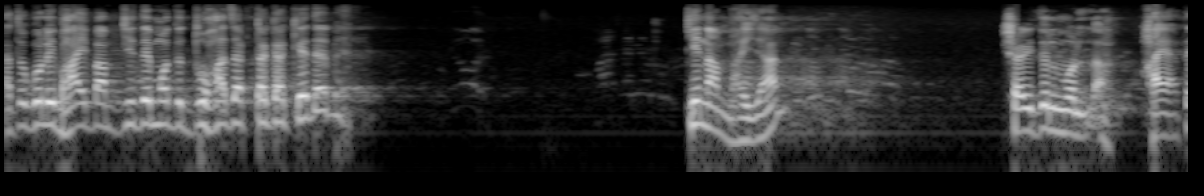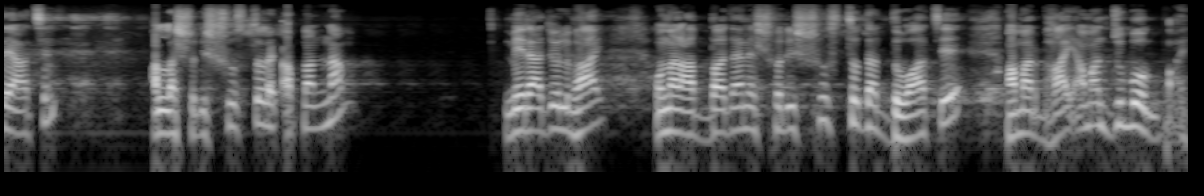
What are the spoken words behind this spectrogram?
এতগুলি ভাই বাপজিদের মধ্যে দু হাজার টাকা কে দেবে? কি নাম ভাইজান? শহীদুল মোল্লা। হায়াতে আছেন। আল্লাহ শরীর সুস্থ রাখ আপনার নাম? মেরাজুল ভাই। ওনার আব্বাজানের শরীর সুস্থতার দোয়া আছে আমার ভাই, আমার যুবক ভাই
